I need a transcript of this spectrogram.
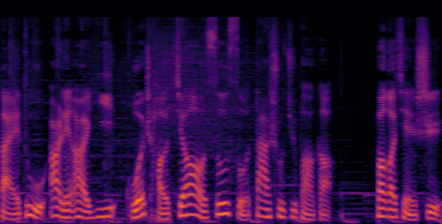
百度二零二一国潮骄傲搜索大数据报告》，报告显示。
